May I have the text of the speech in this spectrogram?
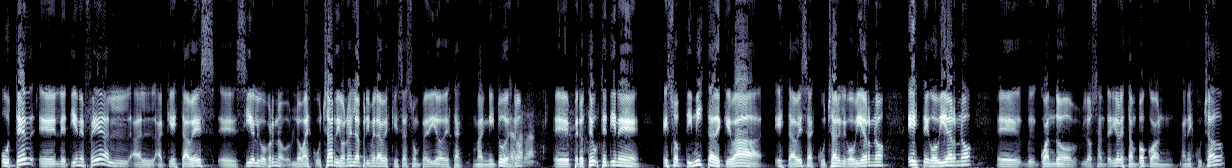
¿Usted le tiene fe al, a que esta vez sí el gobierno lo va a escuchar? Digo, no es la primera vez que se hace un pedido de estas magnitudes, ¿no? pero usted, usted tiene es optimista de que va esta vez a escuchar el gobierno, este gobierno, eh, cuando los anteriores tampoco han, escuchado?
